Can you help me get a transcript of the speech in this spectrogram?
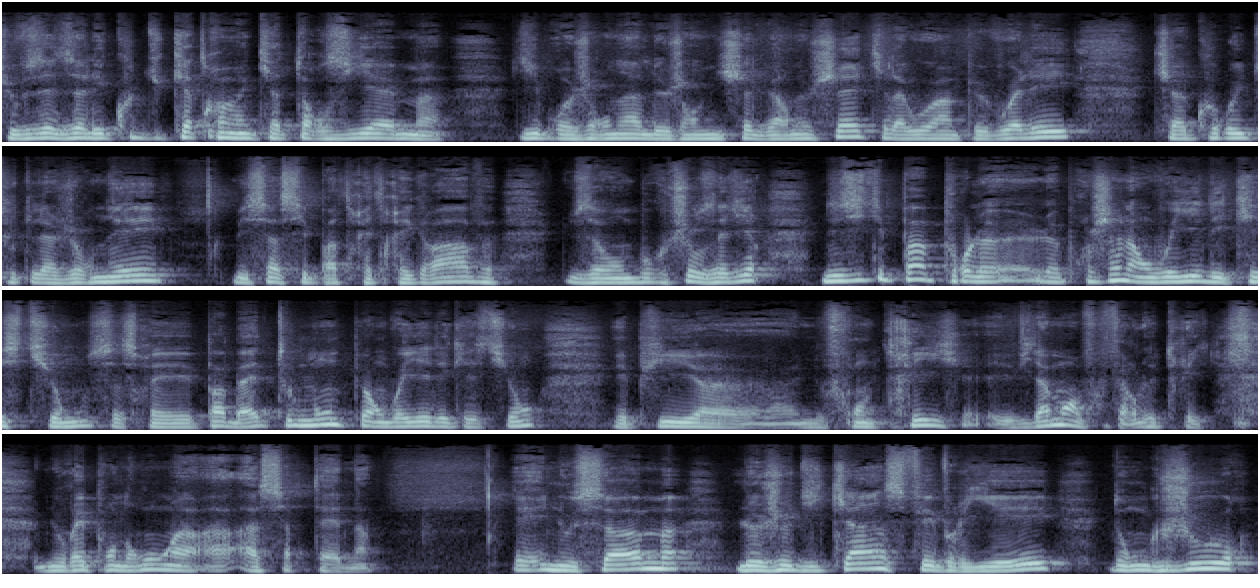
que vous êtes à l'écoute du 94e libre journal de Jean-Michel Vernochet, qui a la voix un peu voilée, qui a couru toute la journée. Mais ça, c'est pas très très grave. Nous avons beaucoup de choses à dire. N'hésitez pas pour le, prochain à envoyer des questions. Ce serait pas bête. Tout le monde peut envoyer des questions. Et puis, euh, nous ferons le tri. Évidemment, il faut faire le tri. Nous répondrons à, à certaines. Et nous sommes le jeudi 15 février, donc jour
